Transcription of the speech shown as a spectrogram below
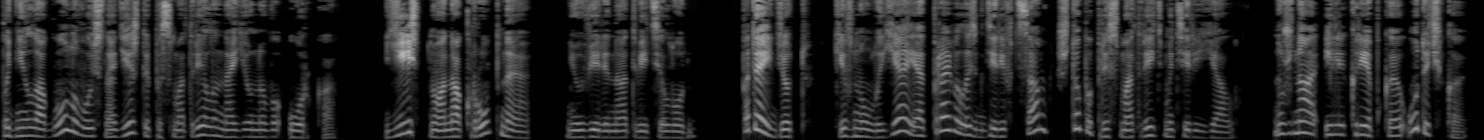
Подняла голову и с надеждой посмотрела на юного орка. Есть, но она крупная, неуверенно ответил он. Подойдет, кивнула я и отправилась к деревцам, чтобы присмотреть материал. Нужна или крепкая удочка,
